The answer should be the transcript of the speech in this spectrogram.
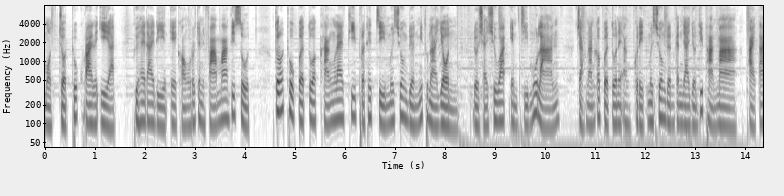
หมดจดทุกรายละเอียด เพื่อให้ได้ DNA ของรถยนต์ไฟฟ้ามากที่สุด ตัวรถถูกเปิดตัวครั้งแรกที่ประเทศจีนเมื่อช่วงเดือนมิถุนายน โดยใช้ชื่อว่า MG มู่หลาน จากนั้นก็เปิดตัวในอังกฤษเมื่อช่วงเดือนกันยายนที่ผ่านมา ภายใต้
